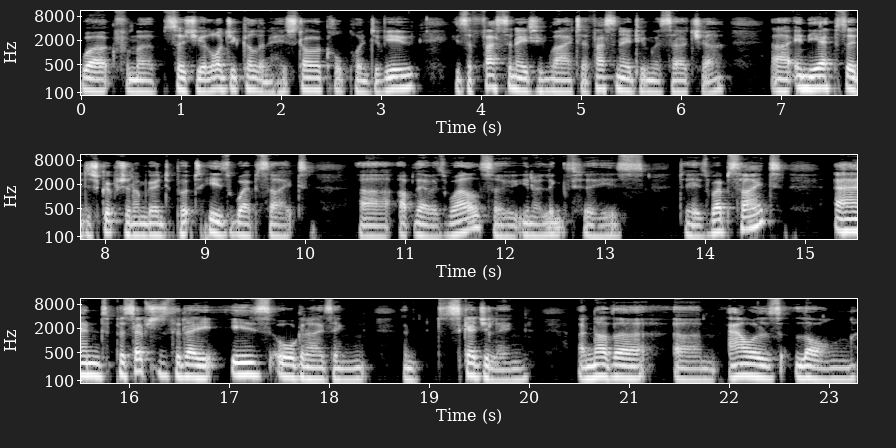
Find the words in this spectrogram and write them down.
work from a sociological and a historical point of view. He's a fascinating writer, fascinating researcher. Uh, in the episode description, I'm going to put his website uh, up there as well. So, you know, link to his to his website. And Perceptions Today is organizing and scheduling another um, hours long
